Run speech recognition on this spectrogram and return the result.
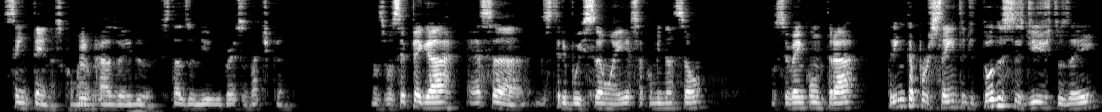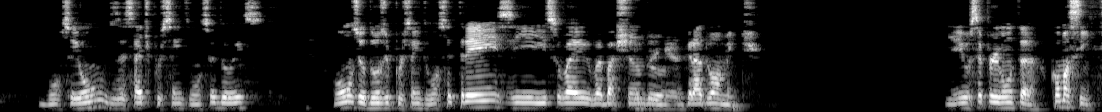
centenas, como é o Uhum. caso aí dos Estados Unidos versus Vaticano. Então, se você pegar essa distribuição aí, essa combinação, você vai encontrar 30% de todos esses dígitos aí vão ser 1, 17% vão ser 2, 11 ou 12% vão ser 3 e isso vai, vai baixando Obrigado. gradualmente. E aí você pergunta, como assim?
